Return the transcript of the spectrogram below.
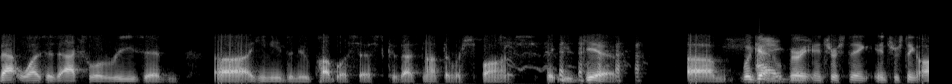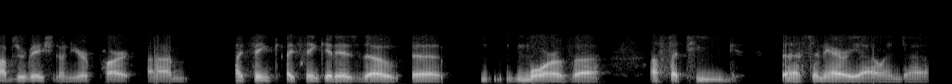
that was his actual reason, uh, he needs a new publicist because that's not the response that you give. Um, again, very interesting, interesting observation on your part. Um, I think I think it is though uh, more of a, a fatigue uh, scenario and uh,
